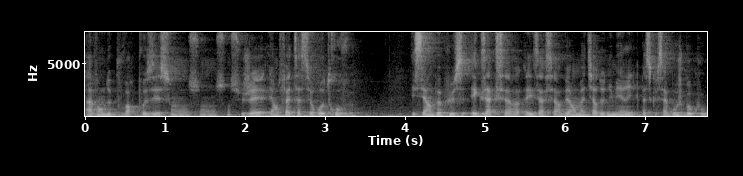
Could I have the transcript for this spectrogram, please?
avant de pouvoir poser son, son, sujet. Et en fait, ça se retrouve. Et c'est un peu plus exacerbé en matière de numérique parce que ça bouge beaucoup.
